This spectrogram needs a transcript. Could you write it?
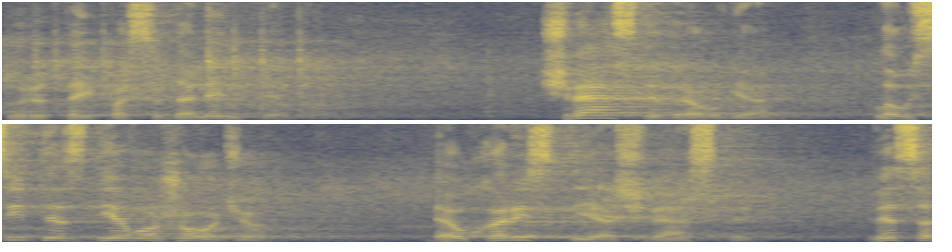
turiu tai pasidalinti. Švesti draugę, klausytis Dievo žodžio, Eucharistiją švesti. Visa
